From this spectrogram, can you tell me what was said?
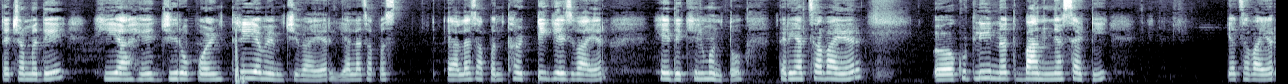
त्याच्यामध्ये ही आहे झिरो पॉईंट थ्री एम एमची वायर. यालाच आपण यालाच आपण थर्टी गेज वायर हे देखील म्हणतो. तर याचा वायर कुठली कुठलीही नथ बांधण्यासाठी याचा वायर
